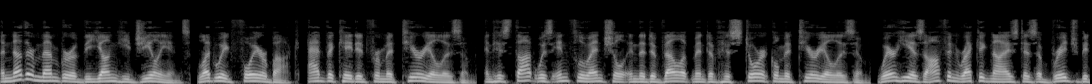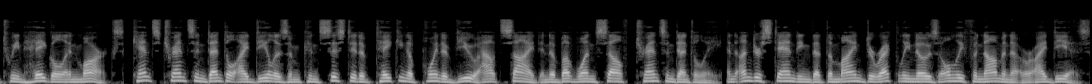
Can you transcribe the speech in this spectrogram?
Another member of the young Hegelians, Ludwig Feuerbach, advocated for materialism, and his thought was influential in the development of historical materialism, where he is often recognized as a bridge between Hegel and Marx. Kant's transcendental idealism consisted of taking a point of view outside and above oneself transcendentally and understanding that the mind directly knows only phenomena or ideas.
